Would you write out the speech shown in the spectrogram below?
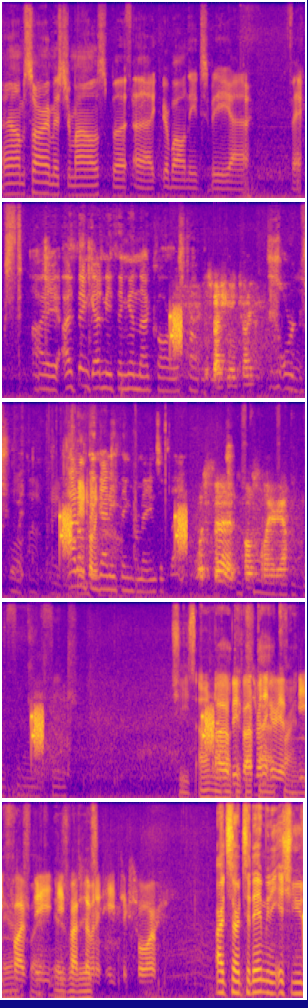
I'm sorry, Mr. Miles, but uh, your ball needs to be uh, fixed. I I think anything in that car is probably Dispatch unit 20. or destroyed. I don't think anything remains of that. What's the postal area? Jeez, I don't know Uh, how be they got advised, we're in the that area car of in 858, but it is what it 857, and 864. Alright, sir, today I'm going to issue you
